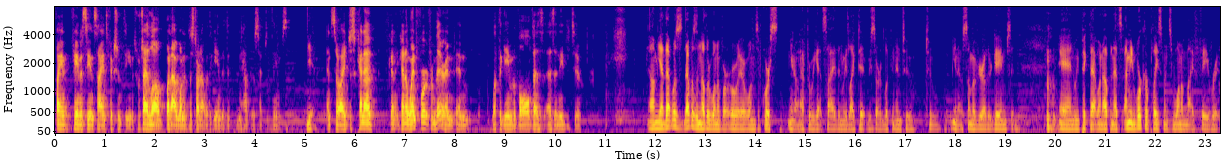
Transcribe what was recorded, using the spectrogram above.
fan- fantasy and science fiction themes, which I love, but I wanted to start out with a game that didn't have those types of themes. Yeah. And so I just kind of kind of went for it from there and, and let the game evolve as, as it needed to. Um, yeah, that was that was another one of our earlier ones. Of course, you know, after we got Scythe and we liked it, we started looking into to you know some of your other games and mm-hmm. and we picked that one up. And that's I mean, worker placement's one of my favorite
